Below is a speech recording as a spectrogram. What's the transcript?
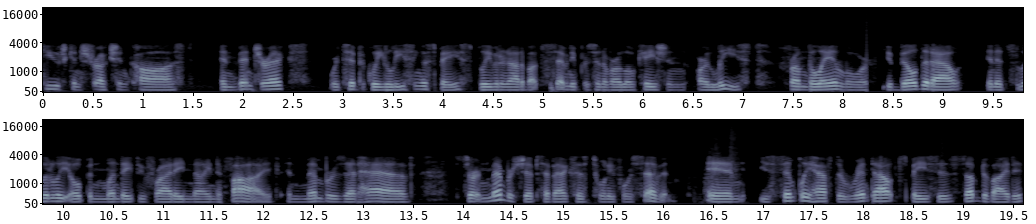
huge construction cost. And VentureX, we're typically leasing a space. Believe it or not, about 70% of our locations are leased from the landlord. You build it out, and it's literally open Monday through Friday, 9 to 5. And members that have certain memberships have access 24 7. And you simply have to rent out spaces subdivided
